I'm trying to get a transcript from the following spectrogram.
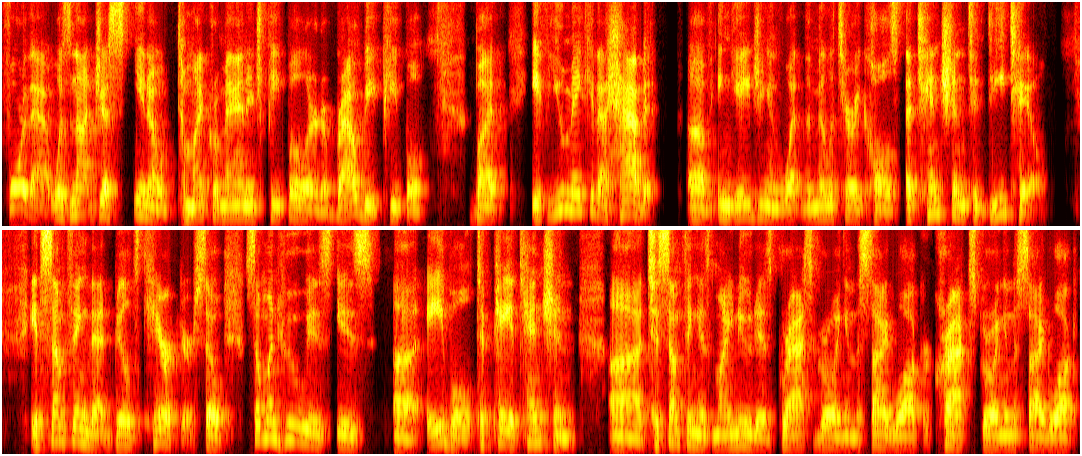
for that was not just, you know, to micromanage people or to browbeat people, but if you make it a habit of engaging in what the military calls attention to detail. It's something that builds character. So someone who is is uh, able to pay attention uh, to something as minute as grass growing in the sidewalk or cracks growing in the sidewalk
